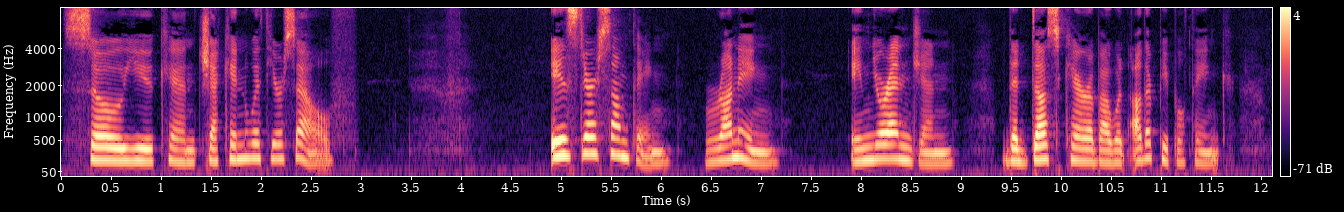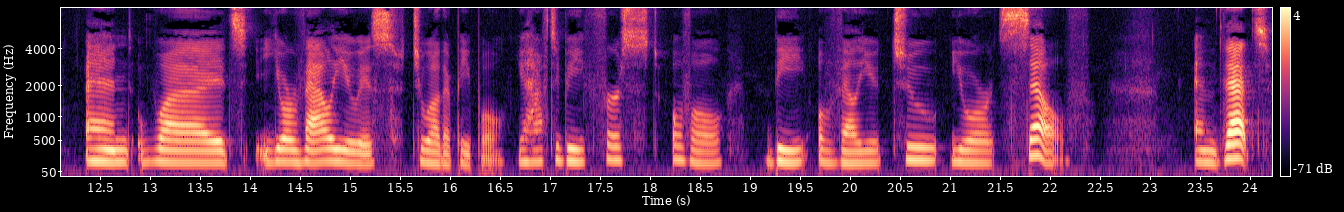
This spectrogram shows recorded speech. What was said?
so you can check in with yourself. Is there something running in your engine that does care about what other people think and what your value is to other people? You have to be, first of all, be of value to yourself. And that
